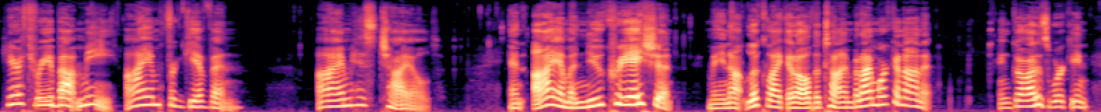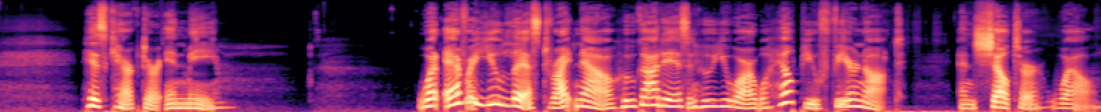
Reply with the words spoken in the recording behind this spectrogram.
Here are three about me I am forgiven, I'm His child, and I am a new creation. May not look like it all the time, but I'm working on it and God is working His character in me. Whatever you list right now, who God is and who you are, will help you fear not and shelter well.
